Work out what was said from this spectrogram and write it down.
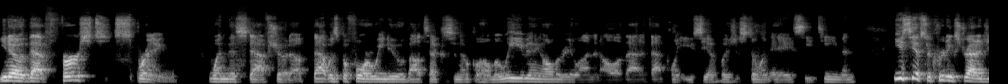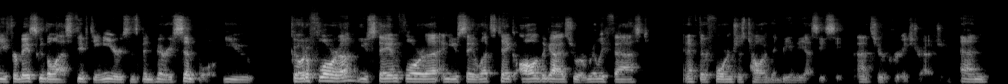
you know, that first spring when this staff showed up, that was before we knew about Texas and Oklahoma leaving, all the realignment, all of that. At that point, UCF was just still an AAC team, and UCF's recruiting strategy for basically the last 15 years has been very simple. You go to Florida, you stay in Florida, and you say, let's take all of the guys who are really fast, and if they're four inches taller, they'd be in the SEC. That's your recruiting strategy, and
